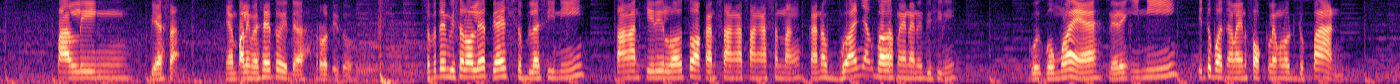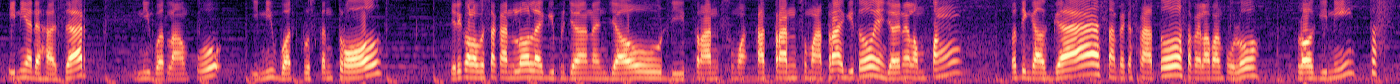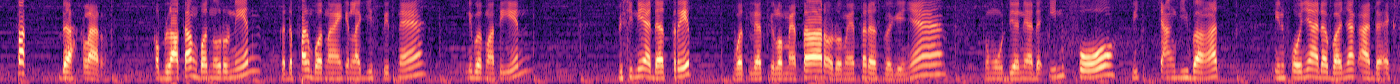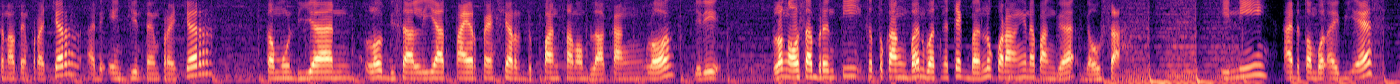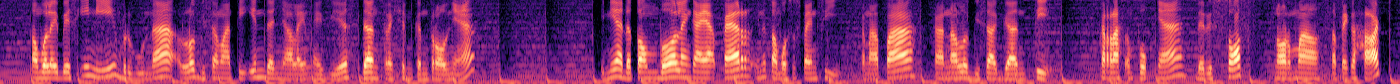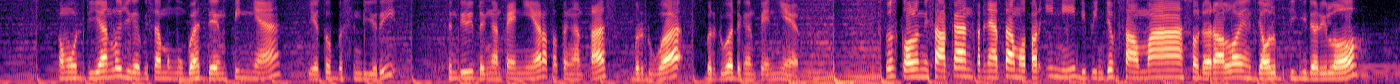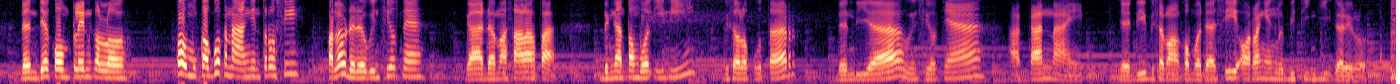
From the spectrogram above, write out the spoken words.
paling biasa. Yang paling biasa itu udah road itu. Seperti yang bisa lo lihat guys, sebelah sini tangan kiri lo itu akan sangat-sangat senang karena banyak banget mainannya di sini. Gue gue mulai ya. Dari yang ini itu buat nyalain fog lamp lo di depan. Ini ada hazard, ini buat lampu, ini buat cruise control jadi kalau misalkan lo lagi perjalanan jauh di Trans, Sumatera gitu yang jalannya lempeng lo tinggal gas sampai ke 100 sampai 80 lo gini tes tak udah kelar. Ke belakang buat nurunin ke depan buat naikin lagi speednya ini buat matiin. Di sini ada trip buat lihat kilometer odometer dan sebagainya. Kemudian ini ada info ini canggih banget. Infonya ada banyak ada external temperature ada engine temperature kemudian lo bisa lihat tire pressure depan sama belakang lo. Jadi lo nggak usah berhenti ke tukang ban buat ngecek ban lo kurangin apa enggak. Nggak usah. Ini ada tombol ABS tombol ABS ini berguna lo bisa matiin dan nyalain ABS dan traction controlnya. Ini ada tombol yang kayak per ini tombol suspensi. Kenapa? Karena lo bisa ganti keras empuknya dari soft normal sampai ke hard. Kemudian lo juga bisa mengubah dampingnya yaitu bersendiri sendiri dengan penyer atau dengan tas, berdua berdua dengan penyer. Terus kalau misalkan ternyata motor ini dipinjam sama saudara lo yang jauh lebih tinggi dari lo dan dia komplain kalau kok muka gue kena angin terus sih, padahal udah ada windshieldnya, nggak ada masalah pak. Dengan tombol ini bisa lo putar dan dia windshieldnya akan naik. Jadi bisa mengakomodasi orang yang lebih tinggi dari lo.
